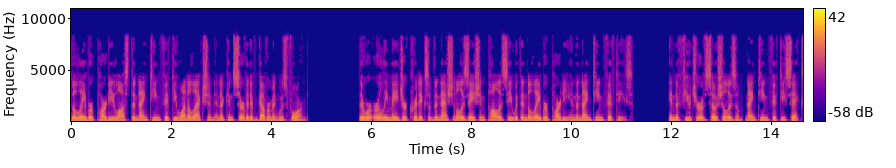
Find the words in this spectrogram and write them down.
The Labour Party lost the 1951 election and a Conservative government was formed. There were early major critics of the nationalization policy within the Labour Party in the 1950s. In The Future of Socialism 1956,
